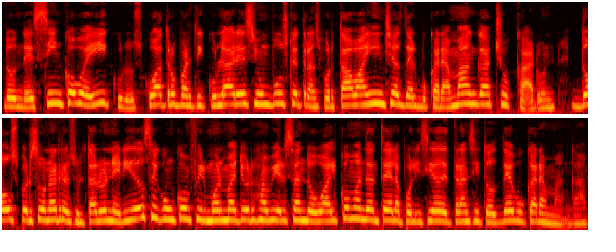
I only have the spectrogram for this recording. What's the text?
donde cinco vehículos, cuatro particulares y un bus que transportaba hinchas del Bucaramanga chocaron. Dos personas resultaron heridas, según confirmó el mayor Javier Sandoval, comandante de la Policía de Tránsito de Bucaramanga.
